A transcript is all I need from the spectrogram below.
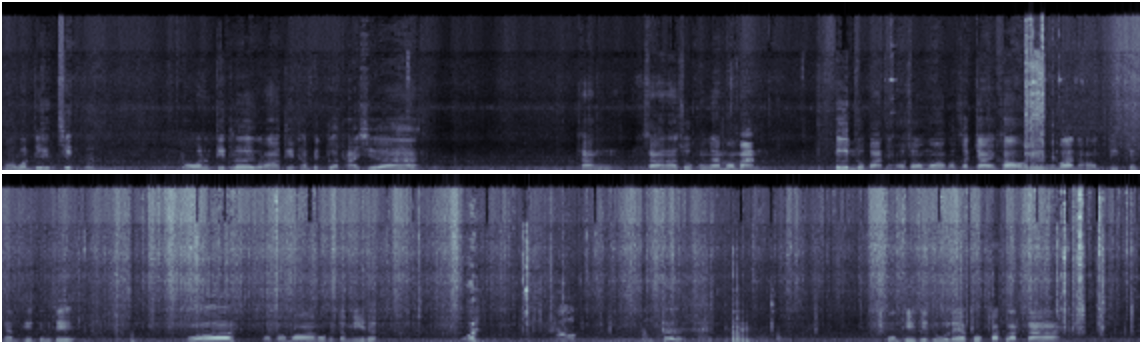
เอาวันติติดดชิดฝุ่นเอาวันติดเลยก็ว่าเอาติดทำไปตรวจหาเชื้อ ทางสาธารณสุขของงานหมาบ้านตื่นตัวบาดเนี่ยอสมก็กระจายข้าวมาในหมู่บ้านนะฮะติดจังซั่นติดจังซี่โอ้ยอสมบ่เป็นตะมีเด้อเอ้าต้องเกิดเพื่อนที่จะดูแลปกปักรักษาไป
